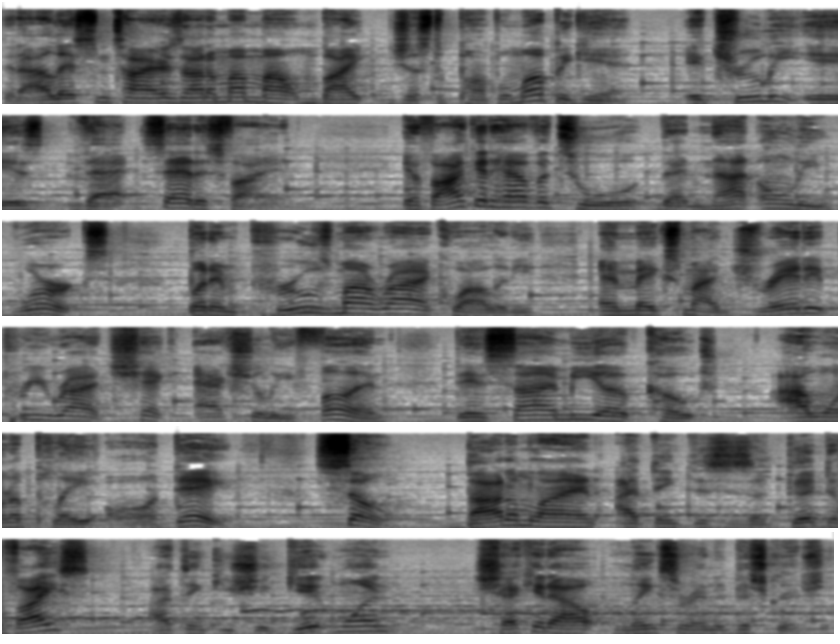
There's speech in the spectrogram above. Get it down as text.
that I let some tires out of my mountain bike just to pump them up again. It truly is that satisfying. If I could have a tool that not only works, but improves my ride quality and makes my dreaded pre ride check actually fun, then sign me up, coach. I want to play all day. So, bottom line, I think this is a good device. I think you should get one. Check it out. Links are in the description.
